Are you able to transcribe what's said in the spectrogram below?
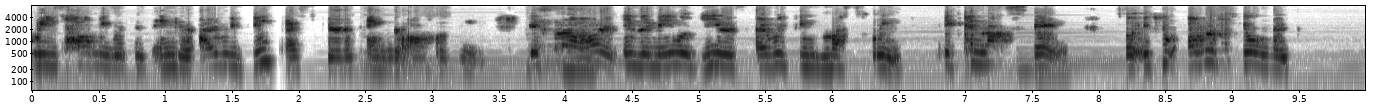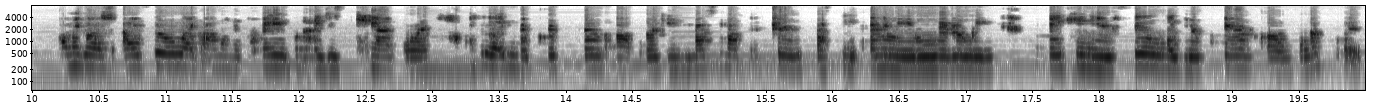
please help me with this anger. I rebuke that spirit of anger off of me. It's not mm. hard. In the name of Jesus, everything must flee. It cannot stay. So if you ever feel like, oh my gosh, I feel like I want to pray, but I just can't, or I feel like my prayer is not working, that's not the truth. That's the enemy literally making you feel like your prayers are worthless.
